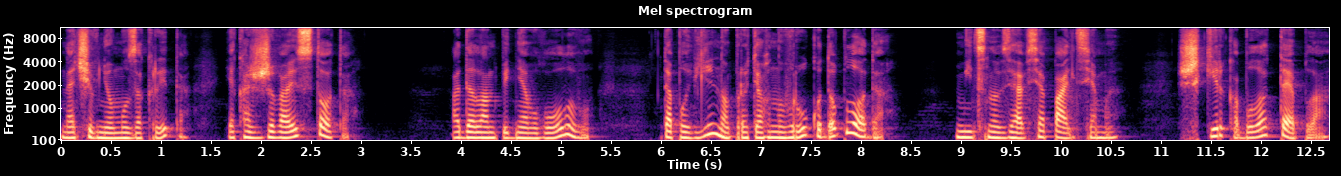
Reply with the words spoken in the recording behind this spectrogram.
наче в ньому закрита якась жива істота. Аделан підняв голову та повільно протягнув руку до плода, міцно взявся пальцями. Шкірка була тепла,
